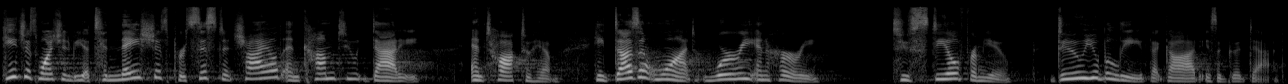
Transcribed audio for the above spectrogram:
He just wants you to be a tenacious, persistent child and come to Daddy and talk to Him. He doesn't want worry and hurry to steal from you. Do you believe that God is a good dad?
